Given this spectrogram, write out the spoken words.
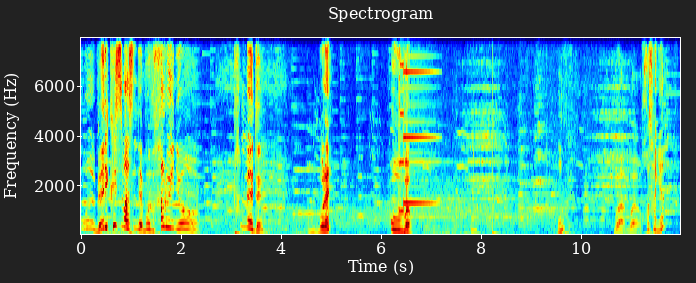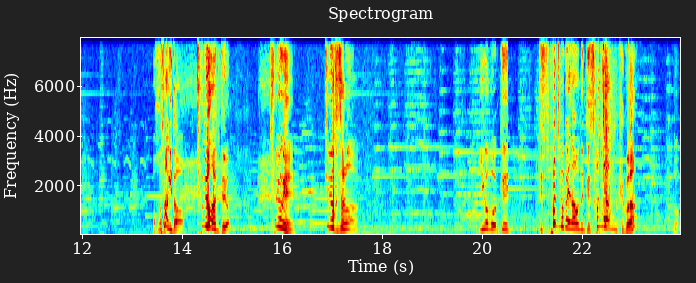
오늘 메리 크리스마스인데 뭔 할로윈이요 판매된 뭐래? 오 뭐야 어? 어? 뭐야 뭐야 허상이야? 어, 허상이다 투명한데요? 투명해 투명하잖아 이거 뭐그그 스펀지밥에 나오는 그 선장 그거야? 어?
